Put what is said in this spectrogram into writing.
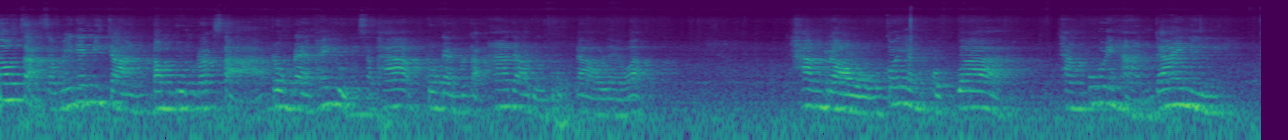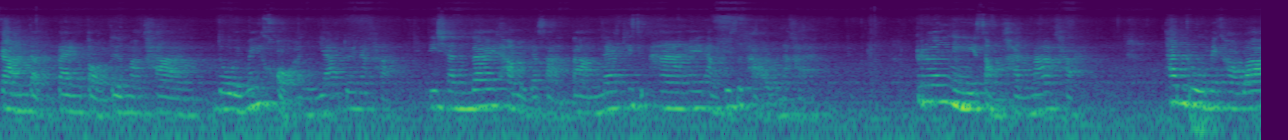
นอกจากจะไม่ได้มีการบำรุงรักษาโรงแรมให้อยู่ในสภาพ โรงแรมระดับ 5 ดาวหรือ 6 ดาวแล้วอะทางเราก็ยังพบว่าทางผู้บริหารได้มีการดัดแปลงต่อเติมอาคาร โดยไม่ขออนุญาตด้วยนะคะ ดิฉันได้ทำเอกสารตามแนบที่ 15 ให้ทางผู้สื่อข่าวแล้วนะคะ เรื่องนี้สำคัญมากค่ะ ท่านรู้ไหมคะว่า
